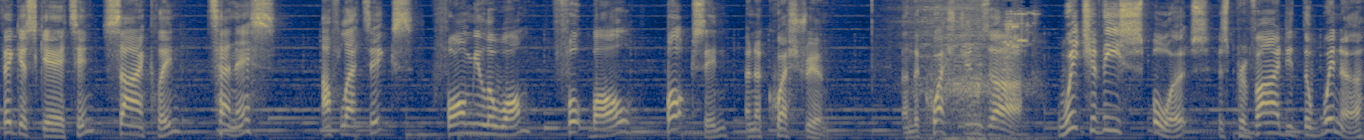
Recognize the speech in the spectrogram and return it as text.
figure skating, cycling, tennis, athletics, Formula One, football, boxing, and equestrian. And the questions are which of these sports has provided the winner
